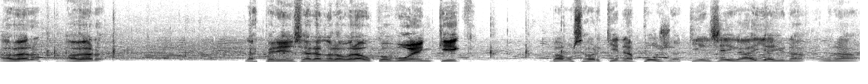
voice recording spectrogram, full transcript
A ver, a ver. La experiencia de Lando Brauco. Buen kick. Vamos a ver quién apoya, quién llega. Ahí hay una... una...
